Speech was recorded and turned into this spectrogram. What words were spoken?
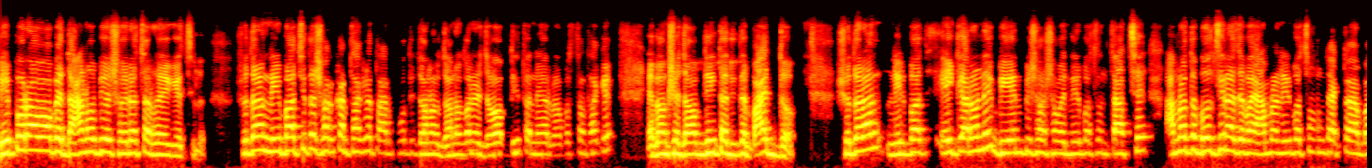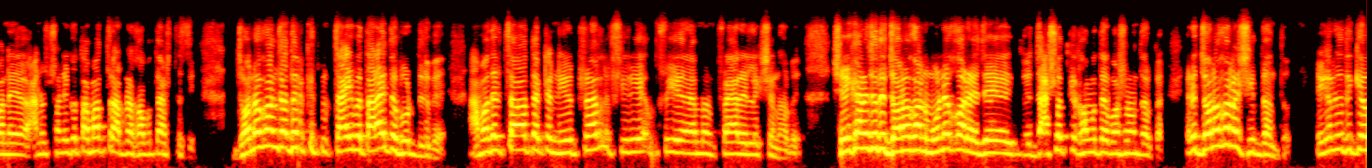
বেপরোয়াভাবে দানবীয় স্বৈরাচার হয়ে গেছিল। সুতরাং নির্বাচিত সরকার থাকলে তার প্রতি জনগণের জবাবদিহিতা নেওয়ার ব্যবস্থা থাকে এবং সে জবাবদিহিতা দিতে বাধ্য। সুতরাং নির্বাচন এই কারণে বিএনপি সবসময় নির্বাচন চাচ্ছে। আমরা তো বলছি না যে ভাই, আমরা নির্বাচনটা একটা মানে আনুষ্ঠানিকতা মাত্র আপনার ক্ষমতা আসতেছি। জনগণ যাদেরকে চাইবে তারাই তো ভোট দেবে। আমাদের চাওয়া তো একটা neutral free free fair election হবে। সেইখানে যদি জনগণ মনে করে যে জাসদকে ক্ষমতায় বসানো দরকার। এটা জনগণের সিদ্ধান্ত। এখানে যদি কেউ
